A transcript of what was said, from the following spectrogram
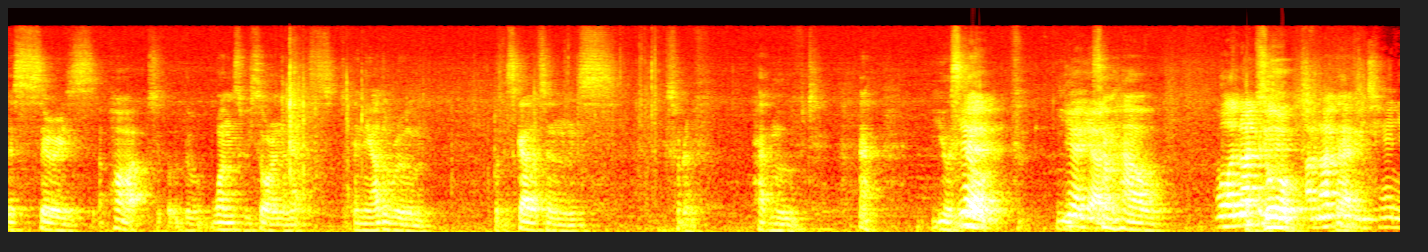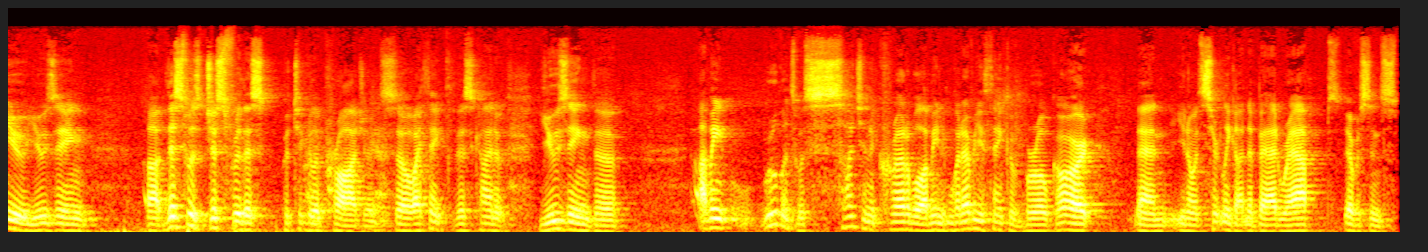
this series apart. The ones we saw in the next, in the other room, with the skeletons, sort of have moved. You're still yeah. yeah, yeah. somehow well, I'm not going to. I'm not going to continue using. Uh, this was just for this particular project, yeah. so I think this kind of using the. I mean, Rubens was such an incredible. I mean, whatever you think of Baroque art, and you know, it's certainly gotten a bad rap ever since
